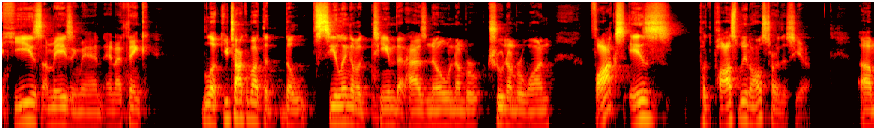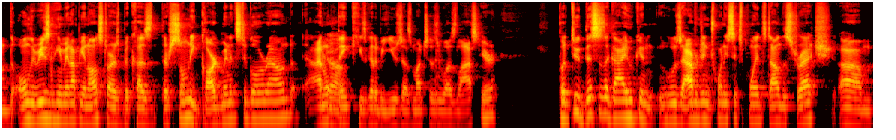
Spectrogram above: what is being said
he's amazing, man. And I think, look, you talk about the the ceiling of a team that has no number true number one. Fox is possibly an all star this year. Um, the only reason he may not be an all star is because there's so many guard minutes to go around. I don't yeah. think he's going to be used as much as he was last year. But dude, this is a guy who can who's averaging 26 points down the stretch. Um,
